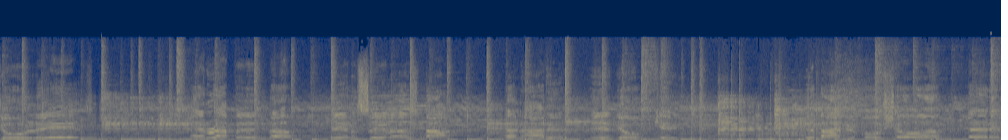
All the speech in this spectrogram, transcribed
Your lace and wrap it up in a sailor's knot and hide it in your cake. If I knew for sure that it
